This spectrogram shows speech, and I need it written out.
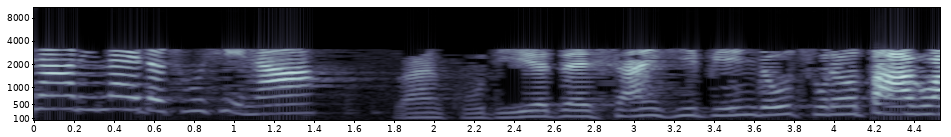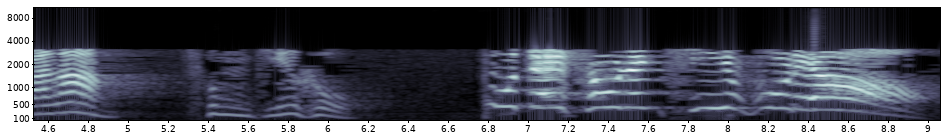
哪里来的书信呢？俺姑爹在山西滨州做了大官了，从今后不再受人欺负了。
